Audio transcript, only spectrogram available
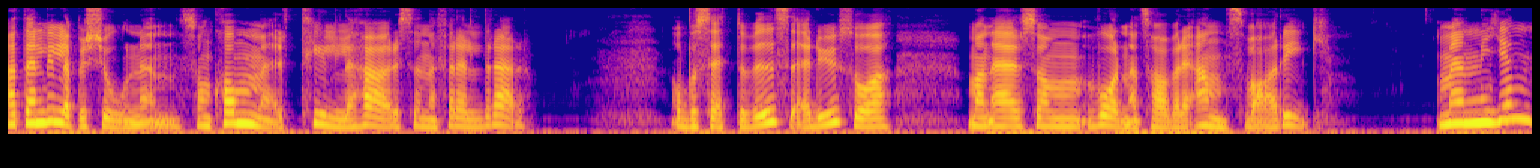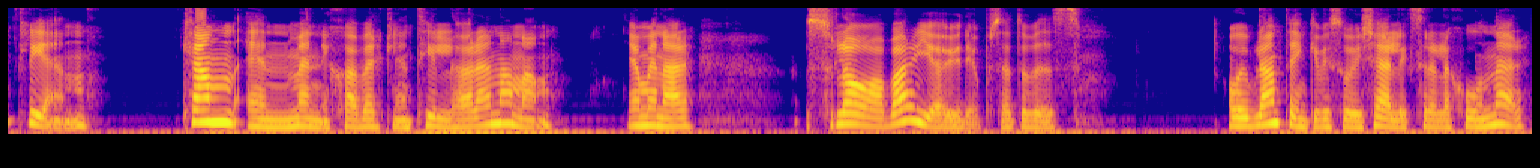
Att den lilla personen som kommer tillhör sina föräldrar. Och på sätt och vis är det ju så man är som vårdnadshavare ansvarig. Men egentligen, kan en människa verkligen tillhöra en annan? Jag menar, slavar gör ju det på sätt och vis. Och ibland tänker vi så i kärleksrelationer.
